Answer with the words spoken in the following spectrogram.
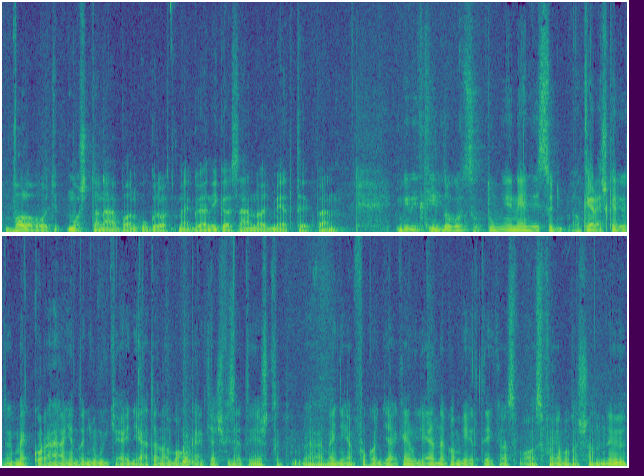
valahogy mostanában ugrott meg olyan igazán nagy mértékben. Igen, itt két dolgot szoktunk mérni. Egyrészt, hogy a kereskedőknek mekkora hányada nyújtja egyáltalán a bankkártyás fizetést, tehát mennyien fogadják el. Ugye ennek a mértéke az, az folyamatosan nő,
